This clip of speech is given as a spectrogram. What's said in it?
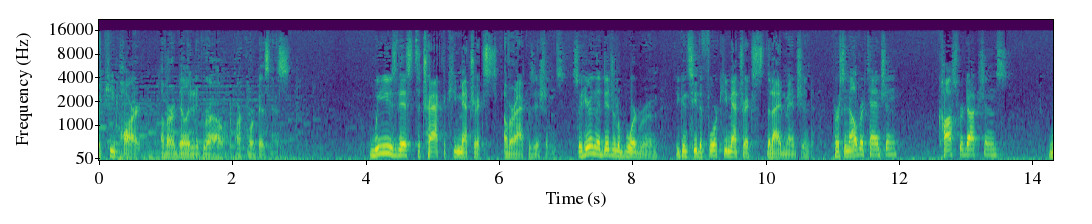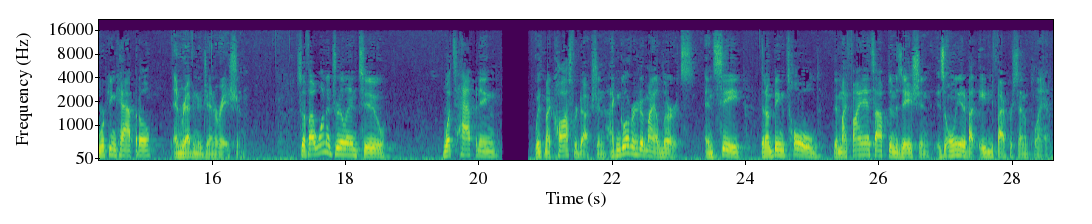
a key part of our ability to grow our core business. We use this to track the key metrics of our acquisitions. So here in the digital boardroom, you can see the four key metrics that I had mentioned: personnel retention, cost reductions, working capital, and revenue generation. So if I want to drill into what's happening with my cost reduction, I can go over here to my alerts and see that I'm being told that my finance optimization is only at about 85% of plan.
